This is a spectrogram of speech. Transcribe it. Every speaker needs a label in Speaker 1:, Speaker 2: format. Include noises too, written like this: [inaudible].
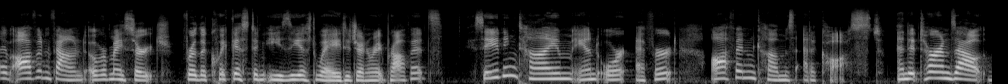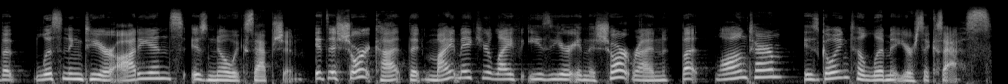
Speaker 1: I've often found over my search for the quickest and easiest way to generate profits, saving time and or effort often comes at a cost. And it turns out that listening to your audience is no exception. It's a shortcut that might make your life easier in the short run, but long term is going to limit your success.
